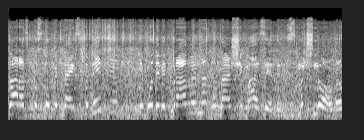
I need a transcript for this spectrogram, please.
зараз поступить на експедицію і буде відправлена у наші магазини. Смачного вам!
